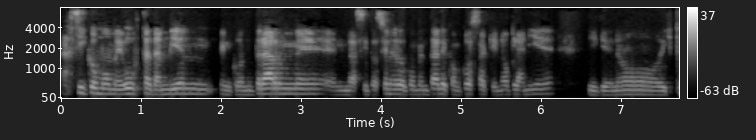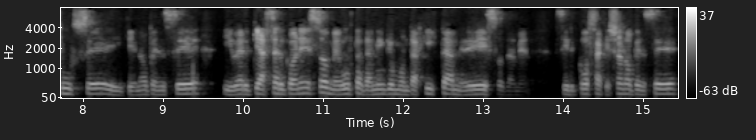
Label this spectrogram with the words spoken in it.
así como me gusta también encontrarme en las situaciones documentales con cosas que no planeé y que no dispuse y que no pensé y ver qué hacer con eso, me gusta también que un montajista me dé eso también. Es decir, cosas que yo no pensé,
